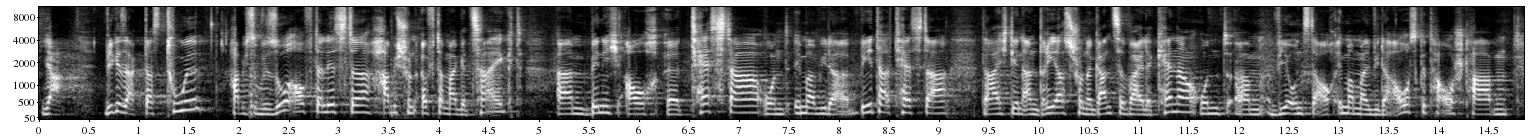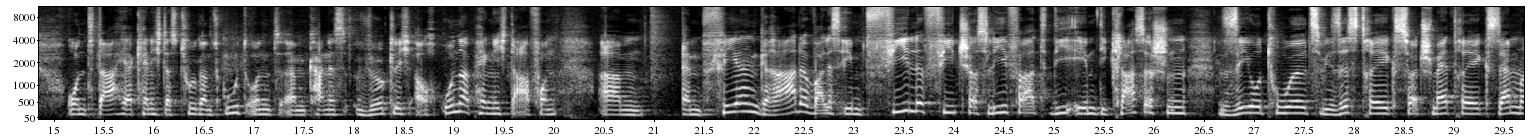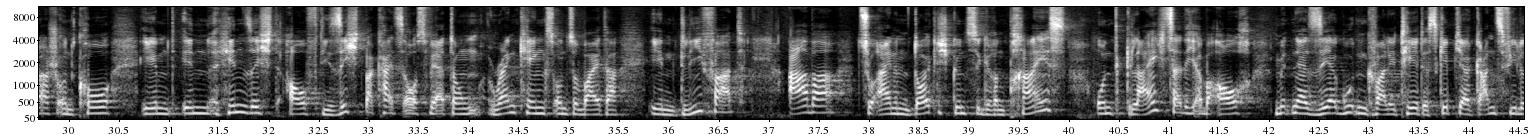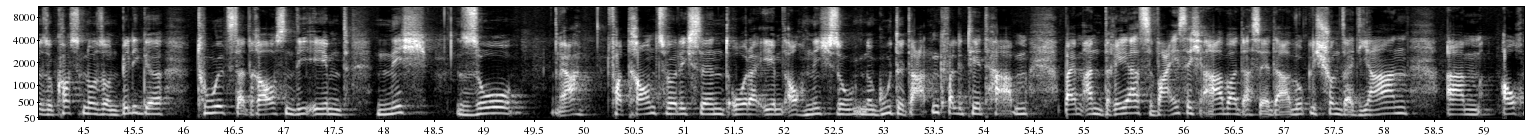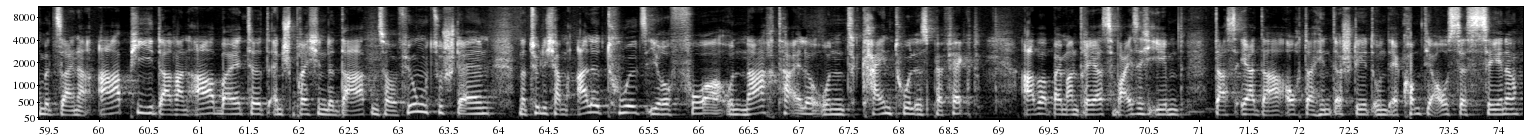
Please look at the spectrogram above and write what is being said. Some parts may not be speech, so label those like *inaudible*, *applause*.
Ja, wie gesagt, das Tool habe ich sowieso auf der Liste, habe ich schon öfter mal gezeigt. Ähm, bin ich auch äh, Tester und immer wieder Beta-Tester, da ich den Andreas schon eine ganze Weile kenne und ähm, wir uns da auch immer mal wieder ausgetauscht haben. Und daher kenne ich das Tool ganz gut und ähm, kann es wirklich auch unabhängig davon ähm, empfehlen, gerade weil es eben viele Features liefert, die eben die klassischen SEO-Tools wie Sistrix, Searchmetrics, SEMrush und Co. eben in Hinsicht auf die Sichtbarkeitsauswertung, Rankings und so weiter eben liefert, aber zu einem deutlich günstigeren Preis und gleichzeitig aber auch mit einer sehr guten Qualität. Es gibt ja ganz viele so kostenlose und billige Tools da draußen, die eben nicht so ja, vertrauenswürdig sind oder eben auch nicht so eine gute Datenqualität haben. Beim Andreas weiß ich aber, dass er da wirklich schon seit Jahren ähm, auch mit seiner API daran arbeitet, entsprechende Daten zur Verfügung zu stellen. Natürlich haben alle Tools ihre Vor- und Nachteile und kein Tool ist perfekt. Aber beim Andreas weiß ich eben, dass er da auch dahinter steht und er kommt ja aus der Szene.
